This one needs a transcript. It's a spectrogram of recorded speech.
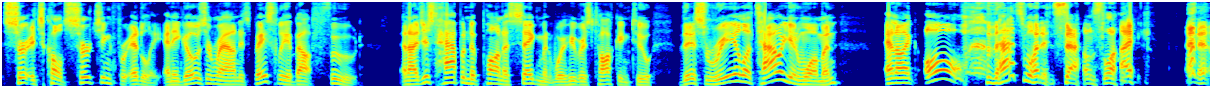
It's called Searching for Italy, and he goes around. It's basically about food. And I just happened upon a segment where he was talking to this real Italian woman, and I'm like, oh, that's what it sounds like. And it,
